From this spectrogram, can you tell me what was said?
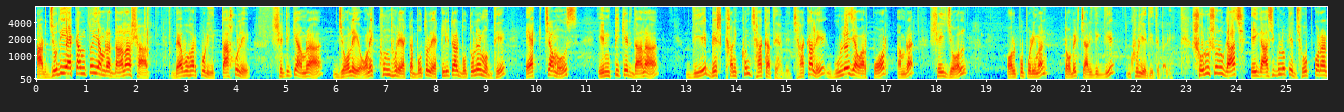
আর যদি একান্তই আমরা দানা সার ব্যবহার করি, তাহলে সেটিকে আমরা জলে অনেকক্ষণ ধরে একটা বোতল, এক লিটার বোতলের মধ্যে এক চামচ এনপিকের দানা দিয়ে বেশ খানিকক্ষণ ঝাঁকাতে হবে। ঝাঁকালে গুলে যাওয়ার পর আমরা সেই জল অল্প পরিমাণ টবের চারিদিক দিয়ে ঘুরিয়ে দিতে পারি। সরু সরু গাছ, এই গাছগুলোকে ঝোপ করার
